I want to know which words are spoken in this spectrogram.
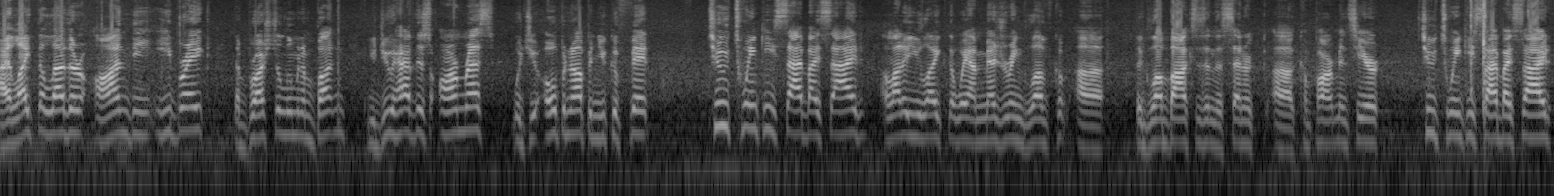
I like the leather on the e-brake, the brushed aluminum button. You do have this armrest, which you open up and you could fit two Twinkies side by side. A lot of you like the way I'm measuring glove, uh, the glove boxes in the center uh, compartments here. Two Twinkies side by side.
